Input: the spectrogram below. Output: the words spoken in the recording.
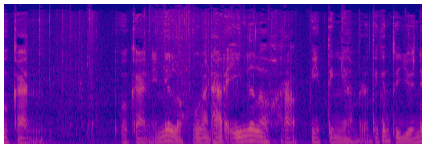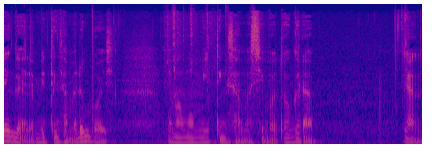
bukan bukan ini loh bukan hari ini loh rap meetingnya. Berarti kan tujuannya nggak ada meeting sama the boys. Emang mau meeting sama si fotograf yang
